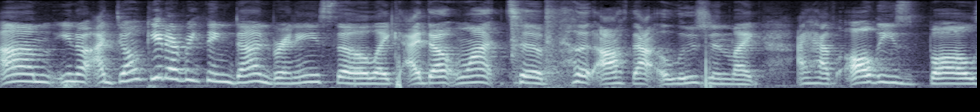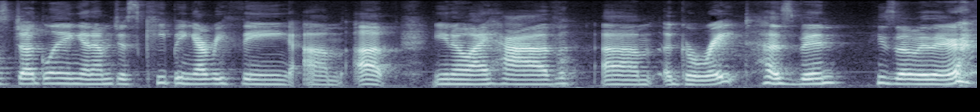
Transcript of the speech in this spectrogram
Um, you know, I don't get everything done, Brittany. So like, I don't want to put off that illusion. Like, I have all these balls juggling, and I'm just keeping everything um, up. You know, I have um, a great husband. He's over there.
